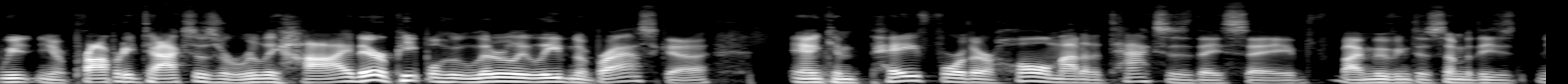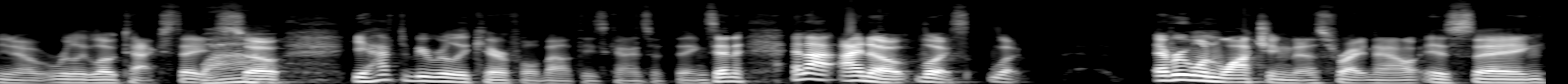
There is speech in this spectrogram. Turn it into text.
we, you know, property taxes are really high. There are people who literally leave Nebraska and can pay for their home out of the taxes they saved by moving to some of these, you know, really low tax states. Wow. So you have to be really careful about these kinds of things. And and I, I know, look, look, everyone watching this right now is saying.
